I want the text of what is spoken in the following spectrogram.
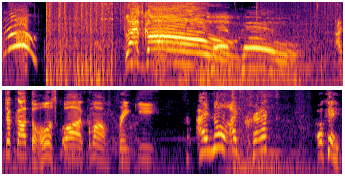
No! Let's go! Let's go! I took out the whole squad. Come on, Frankie. I know, I cracked. Okay,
